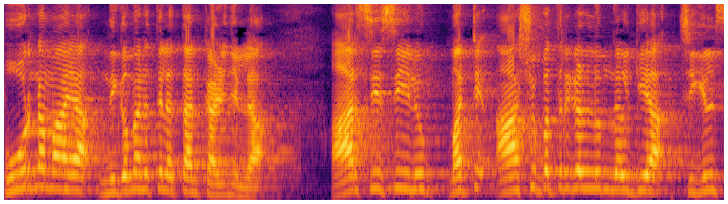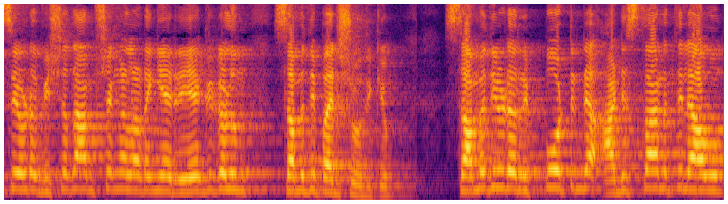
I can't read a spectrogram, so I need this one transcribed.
പൂർണമായ നിഗമനത്തിലെത്താൻ കഴിഞ്ഞില്ല. ആർ സി സിയിലും മറ്റ് ആശുപത്രികളിലും നൽകിയ ചികിത്സയുടെ വിശദാംശങ്ങൾ അടങ്ങിയ രേഖകളും സമിതി പരിശോധിക്കും. സമിതിയുടെ റിപ്പോർട്ടിന്റെ അടിസ്ഥാനത്തിലാവും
